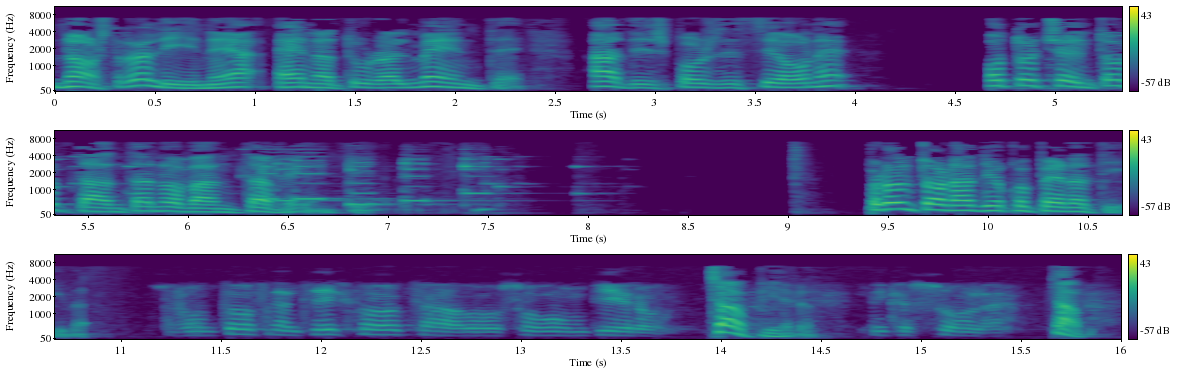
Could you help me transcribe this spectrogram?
nostra linea è naturalmente a disposizione 880 90 20. Pronto Radio Cooperativa. Pronto Francesco, ciao, sono Piero. Ciao Piero. Di Cassola. Ciao.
